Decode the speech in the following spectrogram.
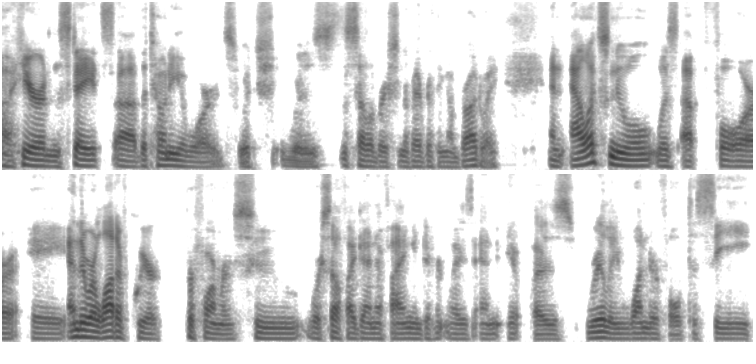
uh, here in the states, uh, the Tony Awards, which was the celebration of everything on Broadway, and Alex Newell was up for a, and there were a lot of queer performers who were self-identifying in different ways, and it was really wonderful to see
